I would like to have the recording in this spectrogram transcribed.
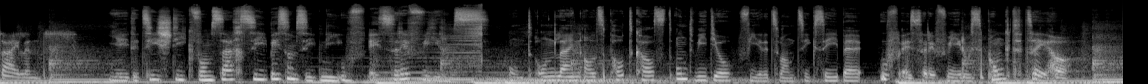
Silence. Jeden Dienstag vom 6. bis am 7. auf SRF Virus. Und online als Podcast und Video 24-7 auf srfvirus.ch.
